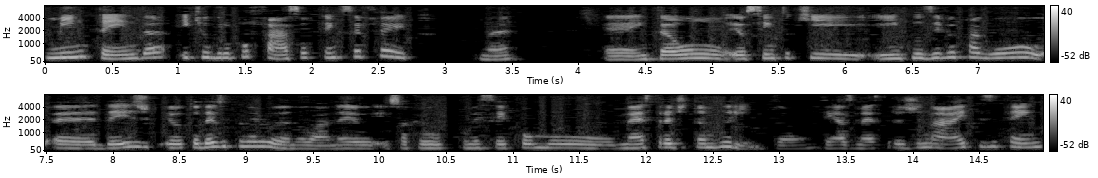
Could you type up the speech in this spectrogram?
me entenda e que o grupo faça o que tem que ser feito, né? É, então, eu sinto que, inclusive o Pagu, é, desde, eu tô desde o primeiro ano lá, né? Eu, só que eu comecei como mestra de tamborim. Então, tem as mestras de naipes e tem,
